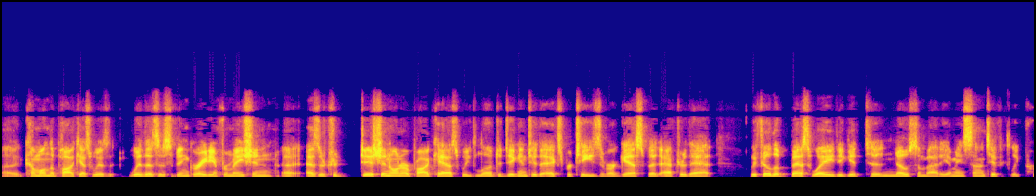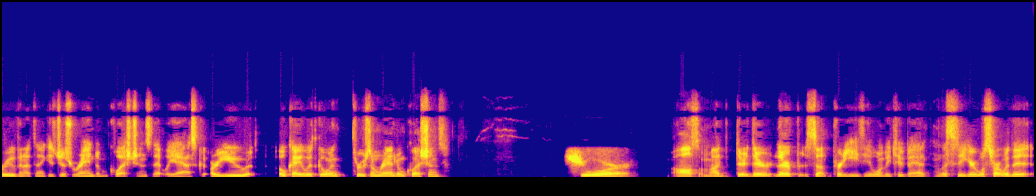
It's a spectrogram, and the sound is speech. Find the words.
uh, come on the podcast with with us. This has been great information. Uh, as a tradition on our podcast, we love to dig into the expertise of our guests, but after that, we feel the best way to get to know somebody. I mean, scientifically proven, I think, is just random questions that we ask. Are you okay with going through some random questions? Sure. Awesome. I, they're they're they're some, pretty easy. It won't be too bad. Let's see here. We'll start with it.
